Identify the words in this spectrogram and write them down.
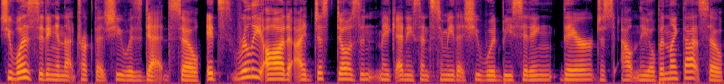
she was sitting in that truck that she was dead. So it's really odd. It just doesn't make any sense to me that she would be sitting there just out in the open like that. So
